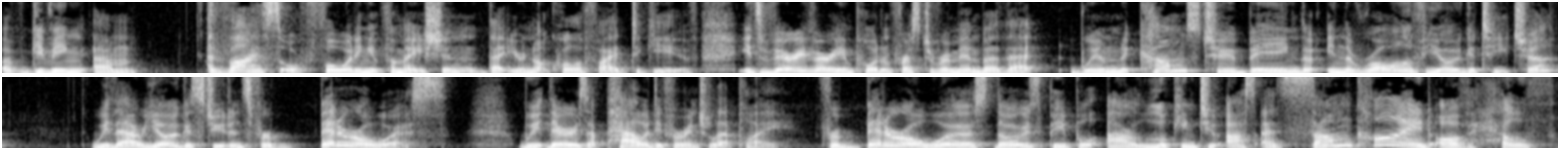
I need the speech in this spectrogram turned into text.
of giving um, advice or forwarding information that you're not qualified to give. It's very, very important for us to remember that when it comes to being the, in the role of yoga teacher with our yoga students, for better or worse, we, there is a power differential at play. For better or worse, those people are looking to us as some kind of health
